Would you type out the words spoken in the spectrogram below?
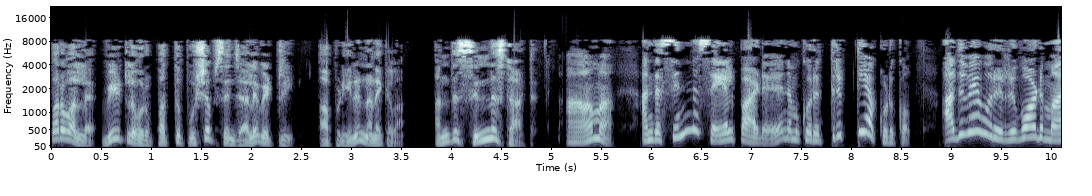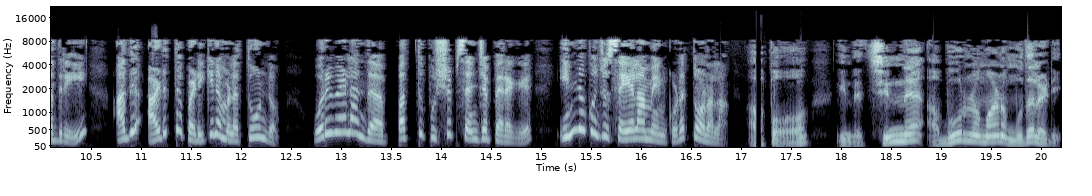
பரவாயில்ல வீட்ல ஒரு பத்து புஷ்அப் செஞ்சாலே வெற்றி அப்படின்னு நினைக்கலாம். அந்த சின்ன ஸ்டார்ட் ஆமா அந்த சின்ன செயல்பாடு நமக்கு ஒரு திருப்தியா கொடுக்கும். அதுவே ஒரு ரிவார்டு மாதிரி அது அடுத்த படிக்கு நம்மள தூண்டும். ஒருவேளை அந்த பத்து புஷ்அப் செஞ்ச பிறகு இன்னும் கொஞ்சம் செய்யலாமேன்னு கூட தோணலாம். அப்போ இந்த சின்ன அபூர்ணமான முதலடி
